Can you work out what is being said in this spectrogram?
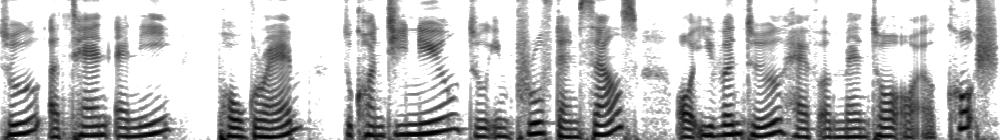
to attend any program to continue to improve themselves or even to have a mentor or a coach.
